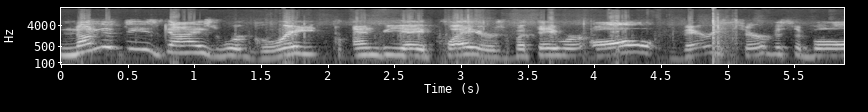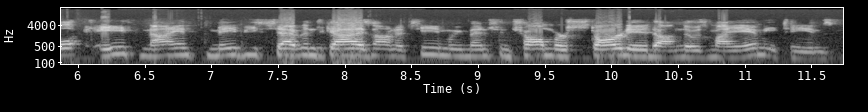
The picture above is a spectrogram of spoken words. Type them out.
none of these guys were great NBA players, but they were all very serviceable eighth, ninth, maybe seventh guys on a team. We mentioned Chalmers started on those Miami teams.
